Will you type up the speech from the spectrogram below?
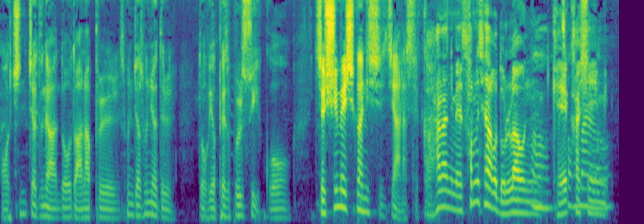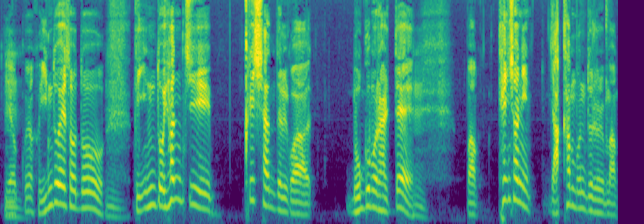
어 진짜 눈에 안- 넣어도 안 아플 손자 손녀들 또 옆에서 볼 수 있고 진짜 쉼의 시간이시지 않았을까. 하나님의 섬세하고 놀라운 어, 계획하심이었고요. 그 인도에서도 음. 그 인도 현지 크리스찬들과 녹음을 할 때막 음. 텐션이 약한 분들을 막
